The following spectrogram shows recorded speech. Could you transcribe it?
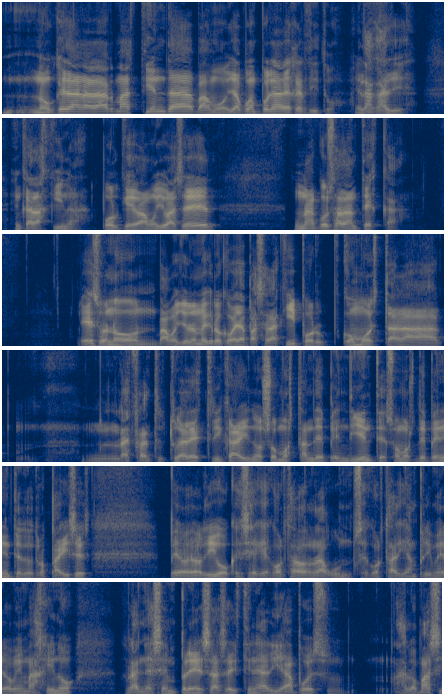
No quedan alarmas, tiendas, vamos, ya pueden poner al ejército en la calle, en cada esquina, porque vamos, iba a ser una cosa dantesca. Eso no, vamos, yo no me creo que vaya a pasar aquí por cómo está la, infraestructura eléctrica y no somos tan dependientes, somos dependientes de otros países, pero os digo que si hay que cortar algún, se cortarían primero, me imagino, grandes empresas, se destinaría pues a lo más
